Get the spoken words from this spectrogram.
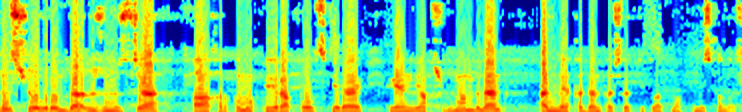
biz shu o'rinda o'zimizcha oxirgi nuqta yiroq bo'lsa kerak degan yaxshi gumon bilan allay qadam tashlab ketayotmoqdamiz xolos.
